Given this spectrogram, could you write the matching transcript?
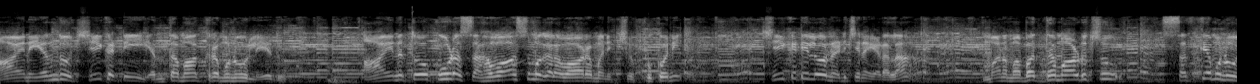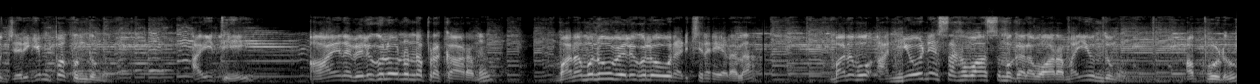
ఆయన ఎందు చీకటి ఎంత మాత్రమునూ లేదు. ఆయనతో కూడా సహవాసము గలవారమని చెప్పుకొని చీకటిలో నడిచిన ఎడల మనమబద్ధమాడుచు సత్యమును జరిగింపకుందుము. అయితే ఆయన వెలుగులోనున్న ప్రకారము మనమును వెలుగులో నడిచిన ఎడల మనము అన్యోన్య సహవాసము గల ఉందుము. అప్పుడు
